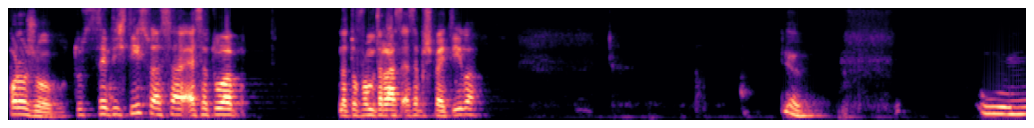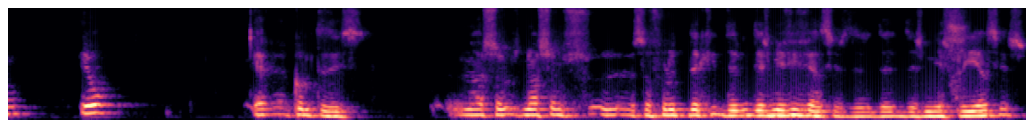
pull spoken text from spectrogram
para o jogo. Tu sentiste isso, essa, essa tua, na tua forma de treinar essa perspectiva? Yeah. Um, eu como te disse, nós somos, nós somos eu sou fruto daqui, das minhas vivências, das minhas experiências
